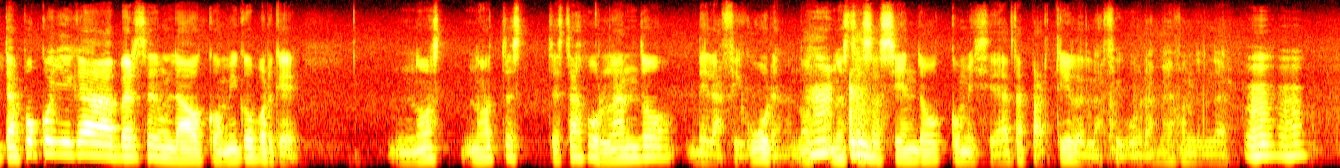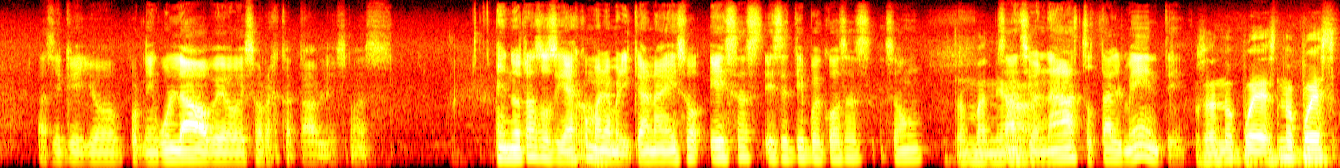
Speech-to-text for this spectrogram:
tampoco llega a verse de un lado cómico porque no, no te, te estás burlando de la figura, no, no estás haciendo comicidad a partir de la figura, me dejo entender. Así que yo por ningún lado veo eso rescatable, es más. En otras sociedades como la americana, eso, esas, ese tipo de cosas son sancionadas totalmente. O sea, no puedes, no puedes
